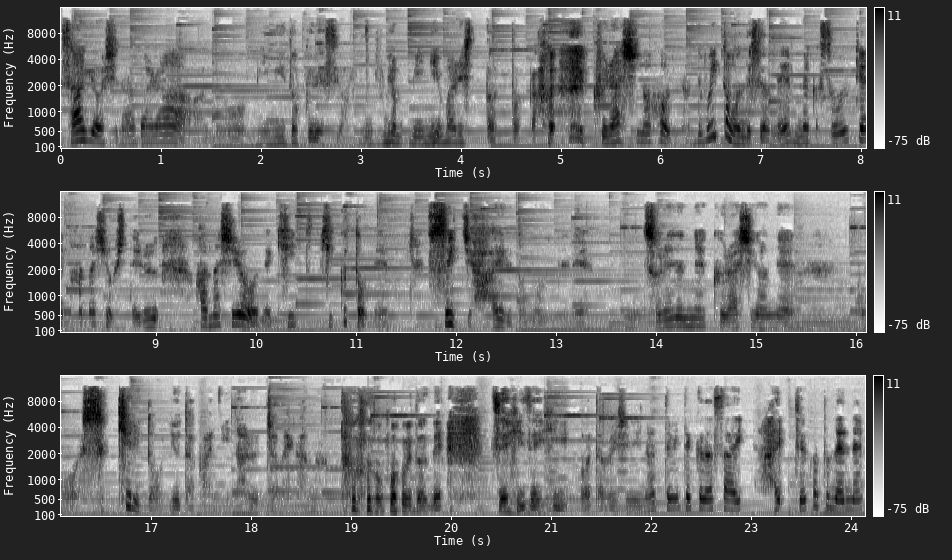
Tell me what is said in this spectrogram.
作業しながら、あの、耳読ですよ。ミニマリストとか、暮らしの方、なんでもいいと思うんですよね。なんかそういう系の話をしてる話をね、聞聞くとね、スイッチ入ると思うんでね、うん、それでね、暮らしがね、こう、すっきりと豊かになるんじゃないかなと思うので、ぜひぜひお試しになってみてください。はい。ということでね、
